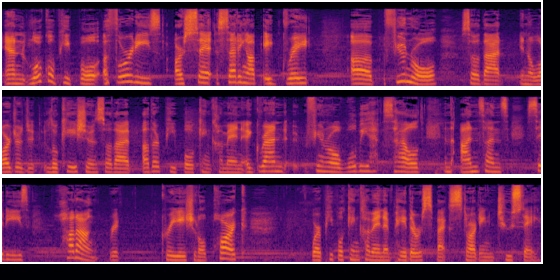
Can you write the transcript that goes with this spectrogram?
and local people, authorities are set, setting up a great uh, funeral so that in a larger location so that other people can come in. A grand funeral will be held in the Ansan's city's Hwarang Recreational Park where people can come in and pay their respects starting Tuesday.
